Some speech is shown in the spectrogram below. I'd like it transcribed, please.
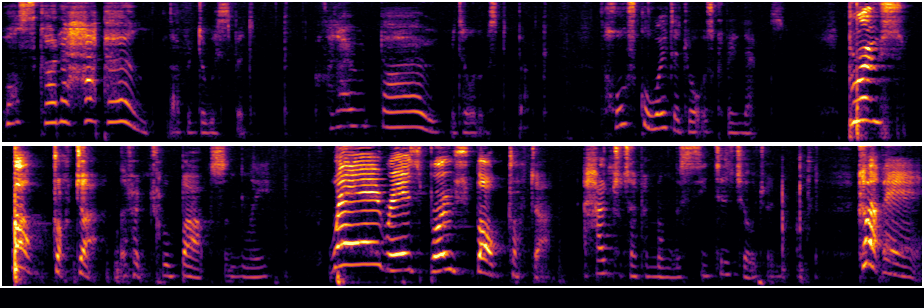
What's gonna happen? Lavender whispered. I don't know, Matilda whispered back. The whole school waited for what was coming next. Bruce Bogtrotter, the principal barked suddenly. Where is Bruce Bogtrotter? A hand shot up among the seated children. Come up here,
